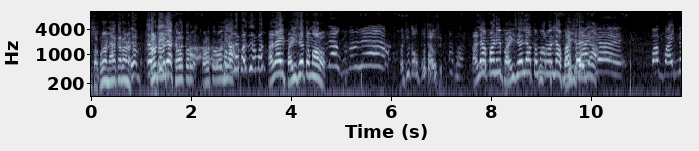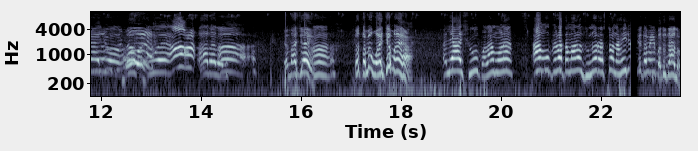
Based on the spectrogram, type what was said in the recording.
તકડો ના કરો ને કરો. કળ ભાઈ તમારો હજુ તો ઊભું થાવ છે અલ્યા ભાઈ છે લ્યા તમારો લ્યા ભાઈ છે લ્યા પગ ભાઈ ના જો અરે, અરે, અરે. હા તો તમે હોય છે માયા અલ્યા શું ભલા મોણા આ હું પેલો તમારો જૂનો રસ્તો નહીં કે તમે એ બધું જાણો.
